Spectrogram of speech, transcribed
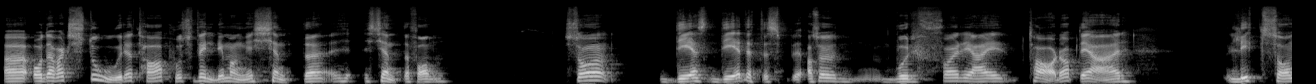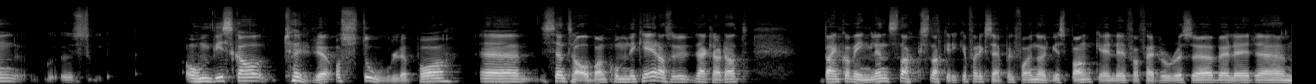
Uh, og det har vært store tap hos veldig mange kjente, kjente fond. Så det, det, dette Altså, hvorfor jeg tar det opp, det er litt sånn Om vi skal tørre å stole på uh, sentralbankkommuniker. Altså, det er klart at Bank of England snak, snakker ikke f.eks. For, for Norges Bank eller for Federal Reserve eller, uh,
